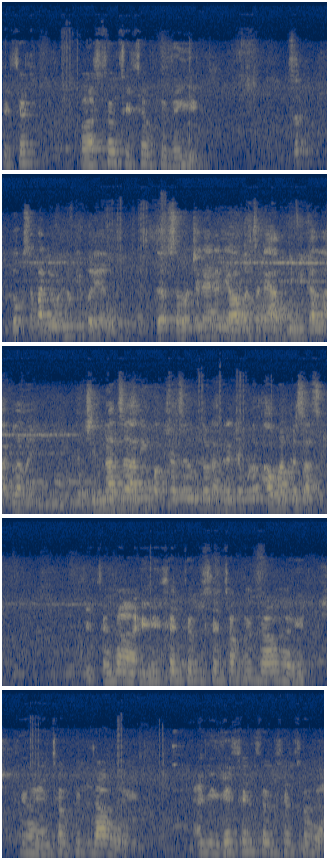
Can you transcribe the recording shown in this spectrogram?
त्याच्यात वास्तव त्याच्या हृदयी सर लोकसभा निवडणुकीपर्यंत जर सर्वोच्च न्यायालयात याबाबतचा काही अंतिम निकाल लागला नाही तर चिन्हाचं आणि पक्षाचं उद्धव ठाकरेंच्या पुढे आव्हान कसं असेल? की त्यांना इलेक्शन कमिशनच्या पुढे जावं लागेल किंवा यांच्या पुढे जावं लागेल आणि इलेक्शन कमिशन सुद्धा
